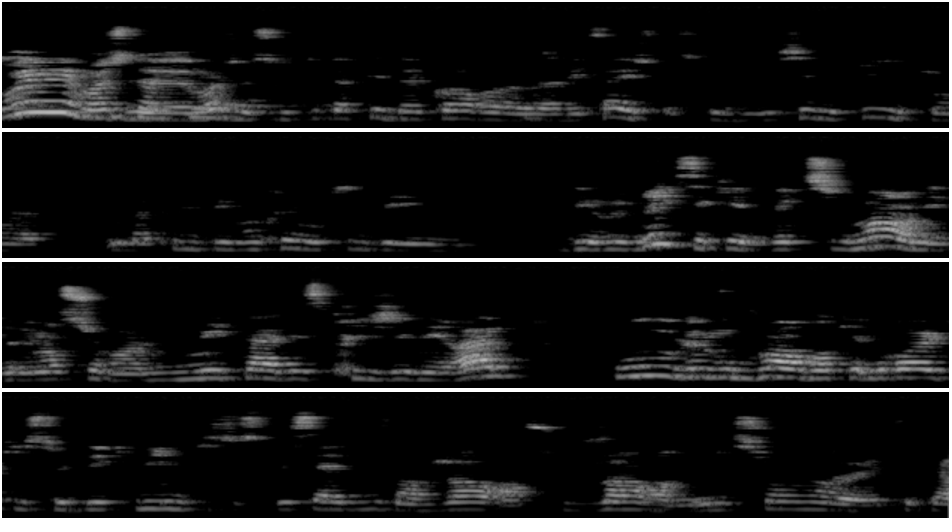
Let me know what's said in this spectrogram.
Oui, oui, moi je, moi je suis tout à fait d'accord euh, avec ça et je pense que vous aussi les filles, et puis on, l'a- on a pu le démontrer au fil des, des rubriques, c'est qu'effectivement on est vraiment sur un état d'esprit général où le mouvement rock'n'roll qui se décline, qui se spécialise en genre, en sous-genre, en émission, euh, etc.,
